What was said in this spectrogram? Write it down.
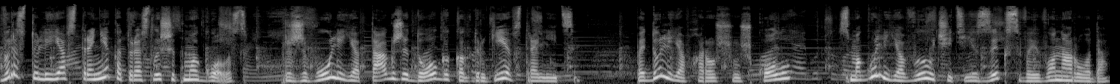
Вырасту ли я в стране, которая слышит мой голос? Проживу ли я так же долго, как другие австралийцы? Пойду ли я в хорошую школу? Смогу ли я выучить язык своего народа?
